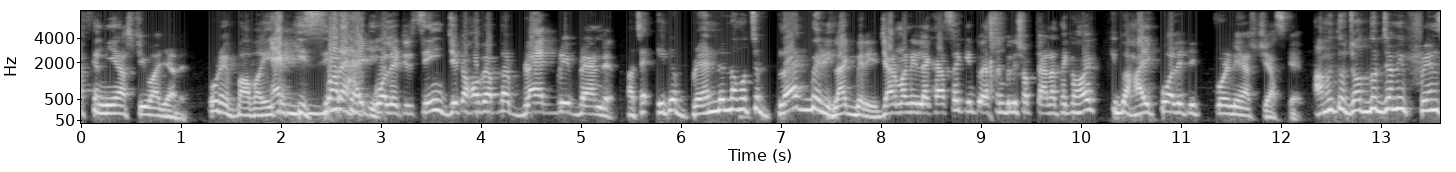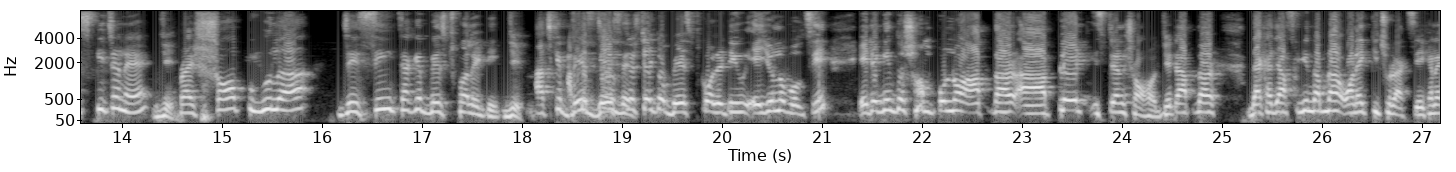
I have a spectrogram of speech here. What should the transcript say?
আজকে নিয়ে আসছি বাজারে। ওরে বাবা এটা কি হাই কোয়ালিটির সিং যেটা হবে আপনার ব্ল্যাকবেরি ব্র্যান্ডের আচ্ছা এটা ব্র্যান্ডের নাম হচ্ছে ব্ল্যাকবেরি ব্ল্যাকবেরি জার্মানি লেখা আছে কিন্তু অ্যাসেম্বলি সব চায়না থেকে হয় কিন্তু হাই কোয়ালিটি করে নিয়ে আসছি আজকে। আমি তো যতদূর জানি ফ্রেন্ডস কিচেনে প্রায় সবগুলা যে সিঙ্ক থাকে বেস্ট কোয়ালিটি। জি। আজকে বেস্ট বেস্ট বেস্টের চাইতে বেস্ট কোয়ালিটি এই জন্য বলছি এটা কিন্তু সম্পূর্ণ আপনার প্লেট স্ট্যান্ড সহ যেটা আপনার দেখা যায় আজকে কিন্তু আমরা অনেক কিছু রাখছি। এখানে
